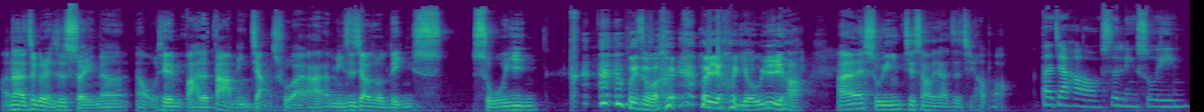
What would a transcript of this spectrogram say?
啊，那这个人是谁呢？那我先把他的大名讲出来啊，名字叫做林淑英，为什么会会有犹豫哈？来，淑英介绍一下自己好不好？大家好，我是林淑英。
